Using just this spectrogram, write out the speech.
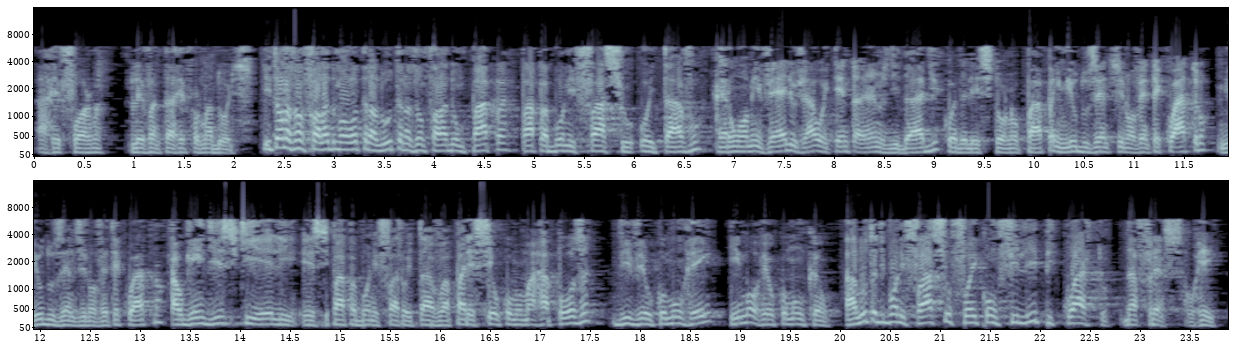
a reforma levantar reformadores. Então nós vamos falar de uma outra luta, nós vamos falar de um Papa, Papa Bonifácio VIII, era um homem velho já, 80 anos de idade, quando ele se tornou Papa, em 1294, 1294. Alguém disse que ele, esse Papa Bonifácio VIII, apareceu como uma raposa, viveu como um rei e morreu como um cão. A luta de Bonifácio foi com Filipe IV da França, o rei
